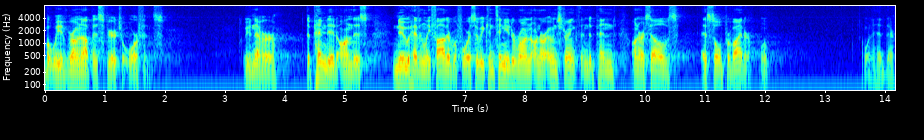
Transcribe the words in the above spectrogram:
But we have grown up as spiritual orphans. We've never depended on this new Heavenly Father before, so we continue to run on our own strength and depend on ourselves as sole provider. Well, I went ahead there.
